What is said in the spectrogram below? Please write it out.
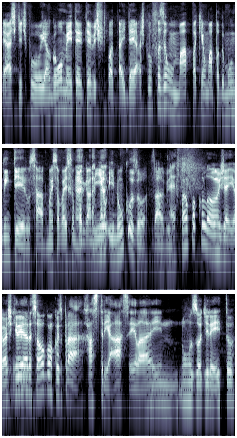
Eu acho que, tipo, em algum momento ele teve, tipo, a, ideia. Acho que eu vou fazer um mapa que é um mapa do mundo inteiro, sabe? Mas só vai ser um pergaminho e nunca usou, sabe? É, foi um pouco longe aí. Eu acho que ele era só alguma coisa pra rastrear, sei lá, e não usou direito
